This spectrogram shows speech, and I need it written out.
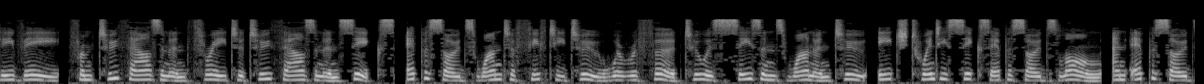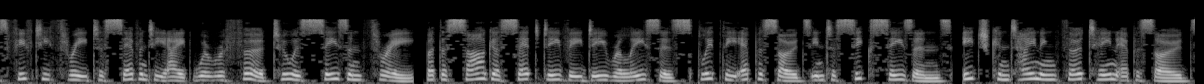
TV, from 2003 to 2006, episodes 1 to 52 were referred to as Seasons 1 and 2, each 26 episodes long, and episodes 53 to 78 were referred to as Season 3, but the Saga set DVD releases split the episodes into six seasons, each containing 13 episodes.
